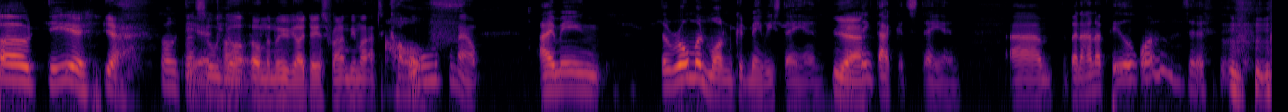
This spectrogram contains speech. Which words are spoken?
oh dear. yeah, Oh dear. that's all we got on the movie ideas front. We might have to cut all of them Oh, out. I mean, the Roman one could maybe stay in. Yeah. I think that could stay in. Um, the banana peel one. it-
